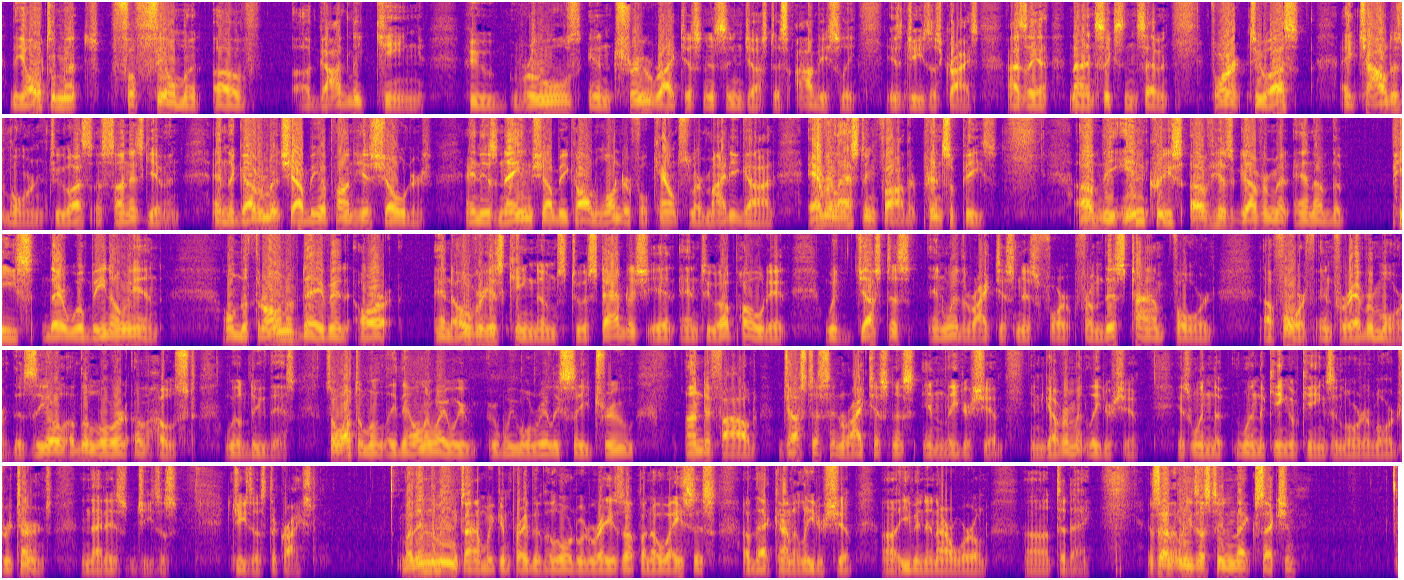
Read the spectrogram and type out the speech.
The ultimate fulfillment of a godly king who rules in true righteousness and justice, obviously, is Jesus Christ. Isaiah 9, 6, and 7. For to us a child is born, to us a son is given, and the government shall be upon his shoulders. And his name shall be called Wonderful, Counselor, Mighty God, Everlasting Father, Prince of Peace. Of the increase of his government and of the peace there will be no end. On the throne of David are and over his kingdoms to establish it and to uphold it with justice and with righteousness for from this time forward uh, forth and forevermore. The zeal of the Lord of hosts will do this. So ultimately, the only way we we will really see true, undefiled justice and righteousness in leadership, in government leadership, is when the when the King of Kings and Lord of Lords returns, and that is Jesus, Jesus the Christ. But in the meantime, we can pray that the Lord would raise up an oasis of that kind of leadership, uh, even in our world uh, today. And so that leads us to the next section,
